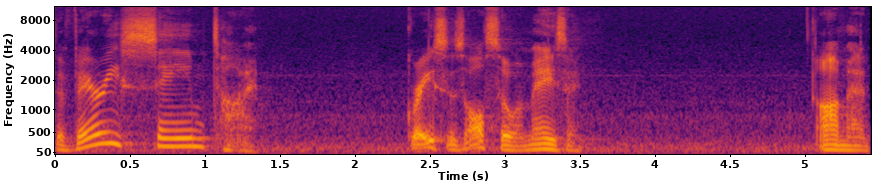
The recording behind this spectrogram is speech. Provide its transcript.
the very same time, grace is also amazing. Amen.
